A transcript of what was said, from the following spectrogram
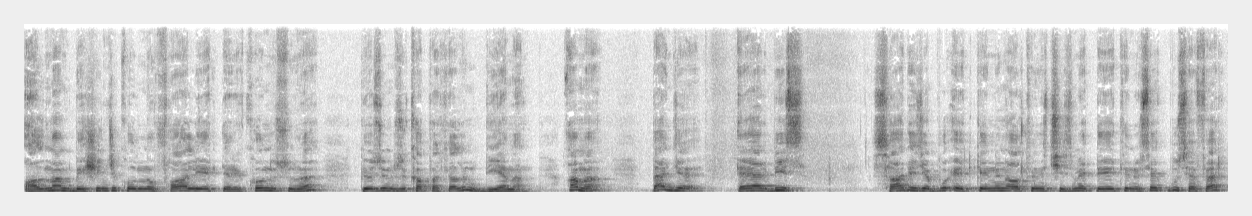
Alman 5. kolunun faaliyetleri konusuna gözümüzü kapatalım diyemem. Ama bence eğer biz sadece bu etkenin altını çizmekle yetinirsek bu sefer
